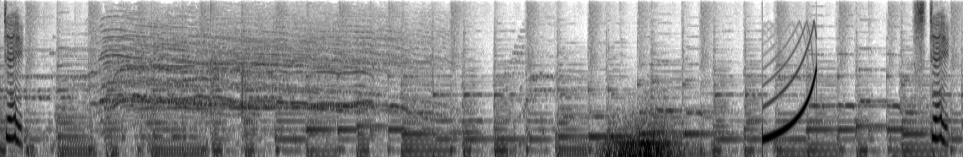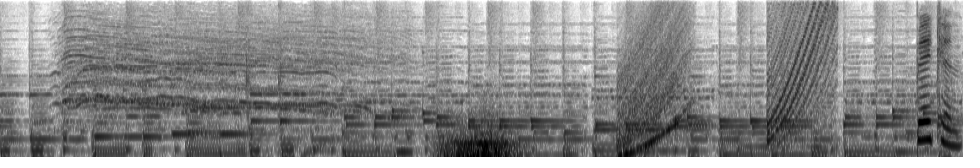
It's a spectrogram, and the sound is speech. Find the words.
Steak. Steak. Bacon.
